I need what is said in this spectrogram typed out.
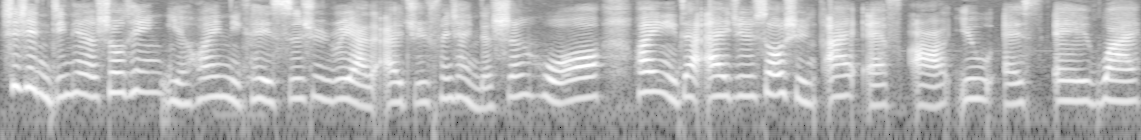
谢谢你今天的收听，也欢迎你可以私讯 Ria 的 IG 分享你的生活哦。欢迎你在 IG 搜寻 I F R U S A Y。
